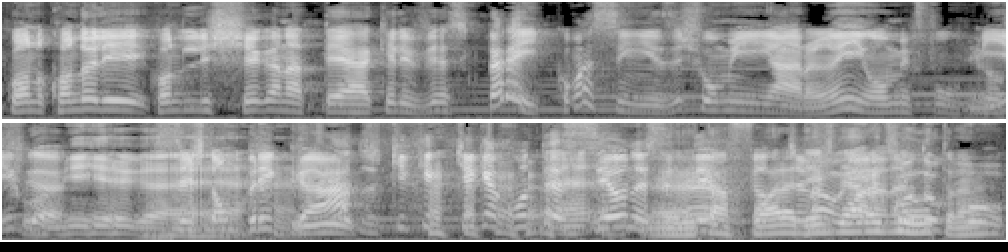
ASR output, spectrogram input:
Quando, quando, ele, quando ele chega na Terra, que ele vê assim, peraí, como assim? Existe Homem-Aranha, Homem-Formiga? Formiga, Vocês é. estão brigados? O que, que, que aconteceu nesse Ele tempo? tá fora desde a Era é de quando Ultron, né?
